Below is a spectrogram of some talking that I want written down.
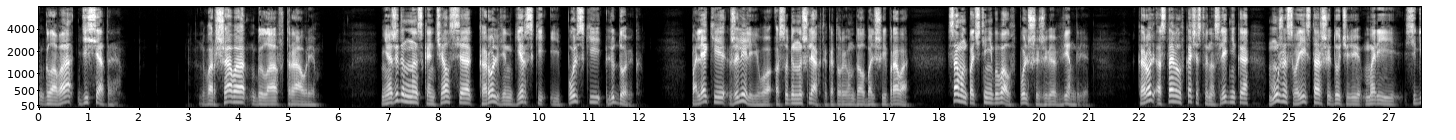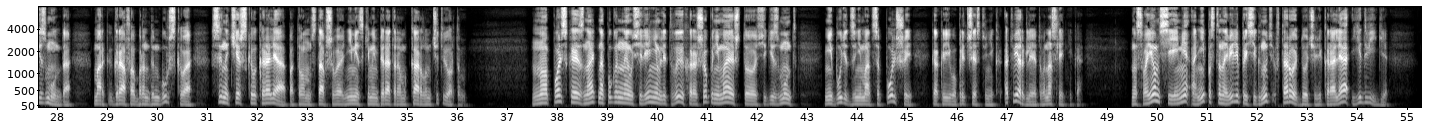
Глава десятая. Варшава была в трауре. Неожиданно скончался король венгерский и польский Людовик. Поляки жалели его, особенно шляхта, которой он дал большие права. Сам он почти не бывал в Польше, живя в Венгрии. Король оставил в качестве наследника мужа своей старшей дочери Марии Сигизмунда – маркграфа Бранденбургского, сына чешского короля, потом ставшего немецким императором Карлом IV. Но польская знать, напуганная усилением Литвы, хорошо понимая, что Сигизмунд не будет заниматься Польшей, как и его предшественник, отвергли этого наследника. На своем сейме они постановили присягнуть второй дочери короля Едвиге –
